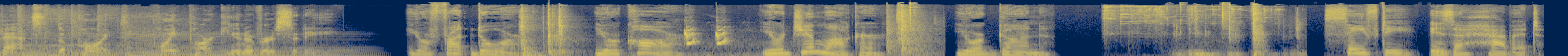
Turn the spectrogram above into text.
That's the point. Point Park University. Your front door, your car, your gym locker, your gun. Safety is a habit.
